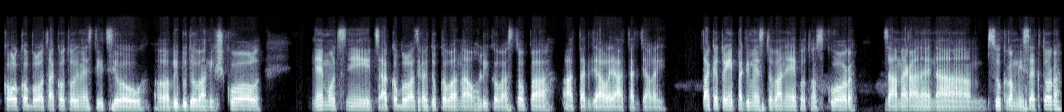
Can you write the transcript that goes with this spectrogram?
koľko bolo takouto investíciou eh, vybudovaných škôl, nemocníc, ako bola zredukovaná uhlíková stopa a tak ďalej a tak ďalej. Takéto impact investovanie je potom skôr zamerané na súkromný sektor.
